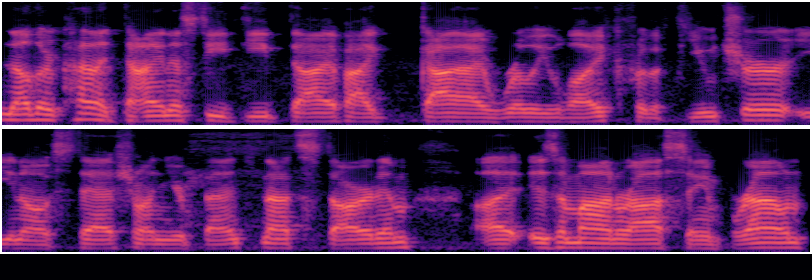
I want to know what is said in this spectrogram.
another kind of dynasty deep dive I guy I really like for the future. You know, stash on your bench, not start him. Uh, is Amon-Ra St. Brown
